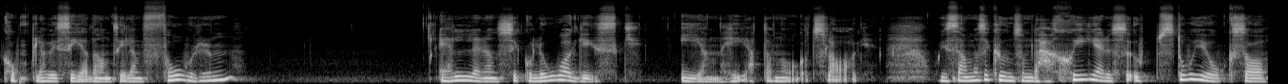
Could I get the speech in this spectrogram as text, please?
kopplar vi sedan till en form eller en psykologisk enhet av något slag. Och I samma sekund som det här sker så uppstår ju också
